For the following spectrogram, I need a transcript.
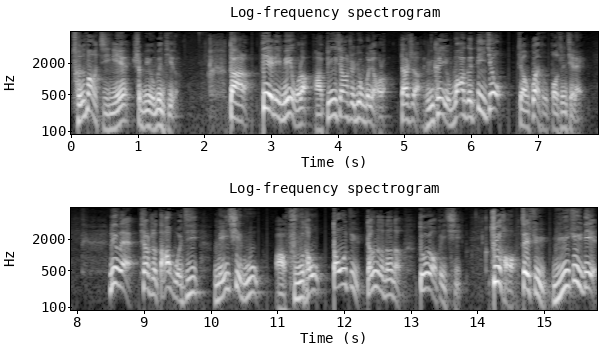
存放几年是没有问题的。当然了，电力没有了啊，冰箱是用不了了，但是你可以挖个地窖将罐头保存起来。另外，像是打火机、煤气炉啊、斧头、刀具等等等等，都要备齐。最好再去渔具店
